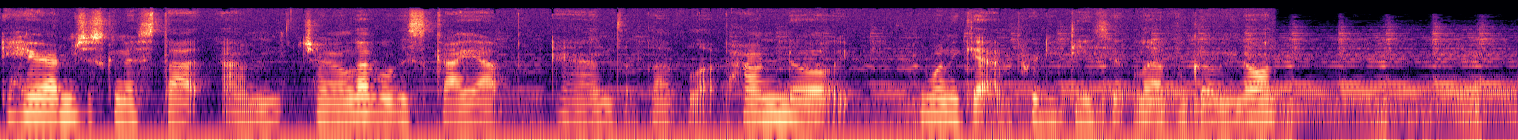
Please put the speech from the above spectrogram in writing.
here I'm just going to start um, trying to level this guy up and level up Houndour. We want to get a pretty decent level going on.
